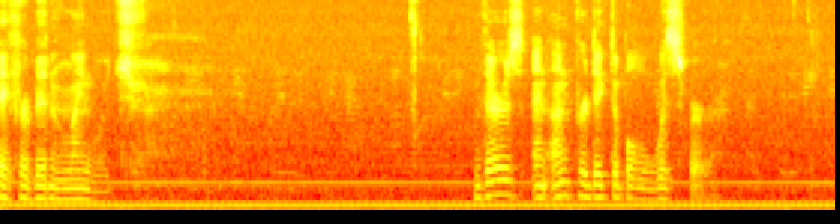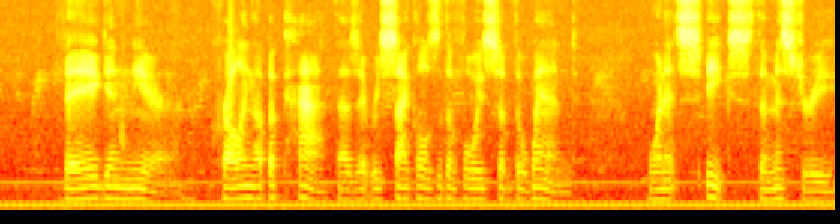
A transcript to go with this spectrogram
A forbidden language. There's an unpredictable whisper, vague and near, crawling up a path as it recycles the voice of the wind when it speaks the mystery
